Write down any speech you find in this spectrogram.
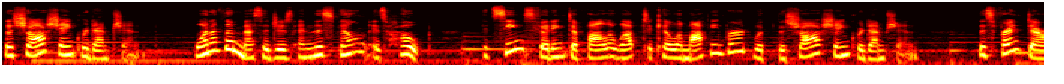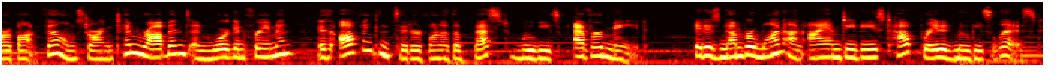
The Shawshank Redemption. One of the messages in this film is hope. It seems fitting to follow up To Kill a Mockingbird with The Shawshank Redemption. This Frank Darabont film, starring Tim Robbins and Morgan Freeman, is often considered one of the best movies ever made. It is number one on IMDb's top rated movies list.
